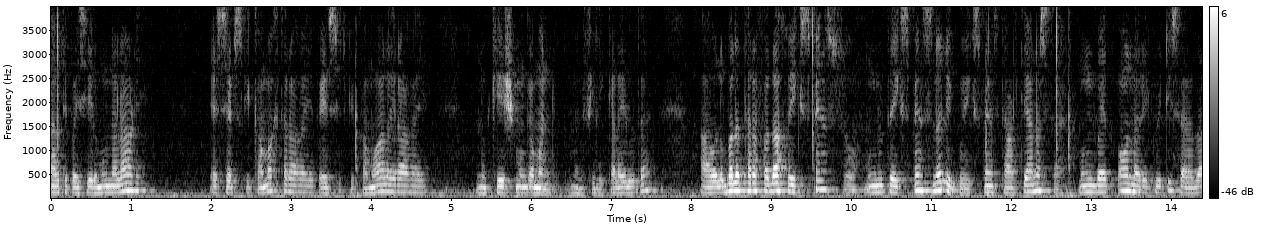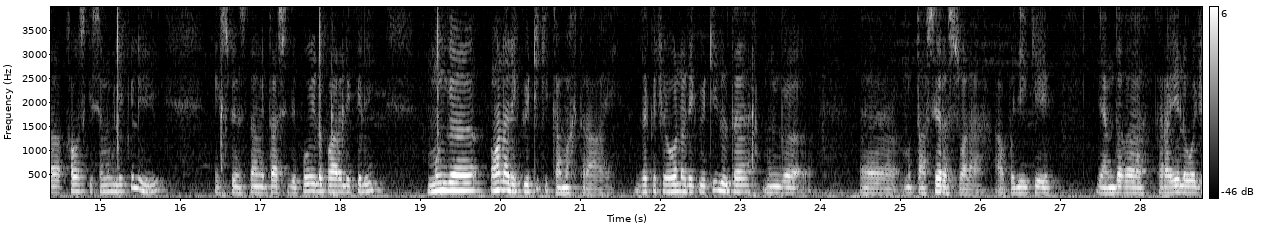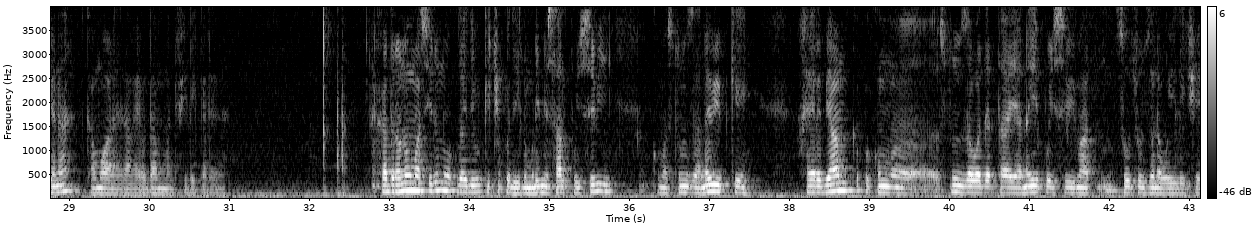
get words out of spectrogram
نقدې پیسې له موږ نه لاړې اسټس کې کمښت راغی په اسټ کې کموالی راغی نو کیش موږ من منفي لیکلی دلته او له بله طرفه دا خو ایکسپنس شو موږ دلته ایکسپنس نه لیکو ایکسپنس ته اړتیا نشته موږ باید اونر ایکویټي سره دا قوس کې چې موږ لیکلي دي اکسپنس دا مې تاسې د پوهې لپاره لیکلي مونږ اونر اکویټي کې کمښت راغی ځکه چې اونر اکویټي دلته مونږ متاثره سوله او په دې کې د همدغه کرایې له وجې نه کموالی راغی او دا منفي لیکلی دی ښه درنو محصلینو خدای دې وکړي چې په دې لومړي مثال پوه سوي کومه ستونزه نه وي پکې خیر بیا هم که په کوم ستونزه وه درته یا نه یې پوه سوي ما څو څو ځله ویلي چې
